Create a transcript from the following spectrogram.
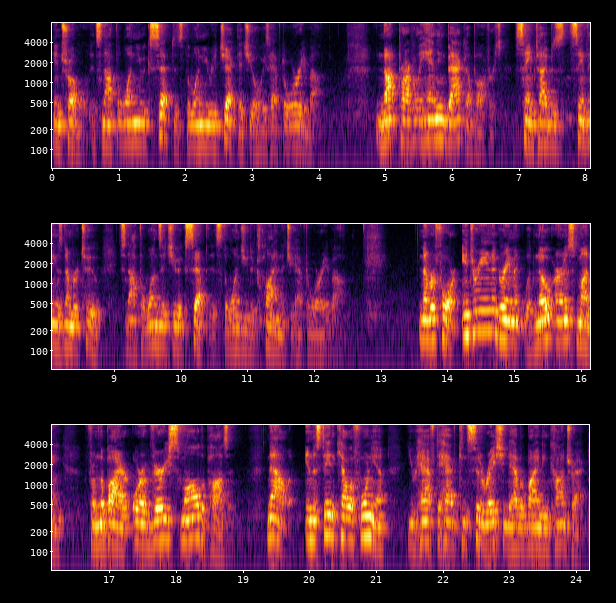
in trouble. It's not the one you accept, it's the one you reject that you always have to worry about not properly handing backup offers. Same type as same thing as number two. It's not the ones that you accept, it's the ones you decline that you have to worry about. Number four, entering an agreement with no earnest money from the buyer or a very small deposit. Now, in the state of California, you have to have consideration to have a binding contract.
